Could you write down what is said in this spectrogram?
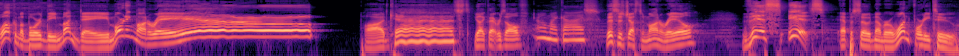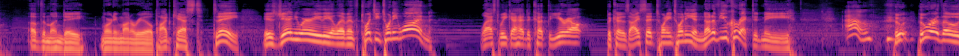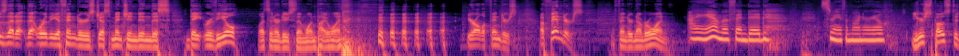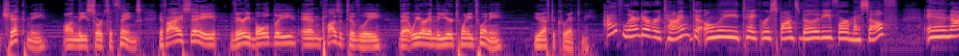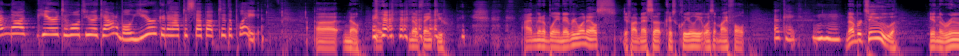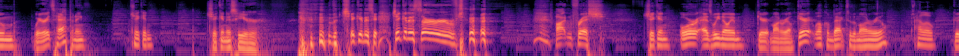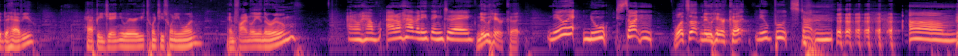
Welcome aboard the Monday Morning Monorail podcast. You like that resolve? Oh my gosh. This is Justin Monorail. This is episode number 142 of the Monday Morning Monorail podcast. Today is January the 11th, 2021. Last week I had to cut the year out because I said 2020 and none of you corrected me. Oh, who who are those that uh, that were the offenders just mentioned in this date reveal? Let's introduce them one by one. You're all offenders. Offenders. Offender number 1. I am offended. Samantha Monorail. You're supposed to check me on these sorts of things. If I say very boldly and positively that we are in the year 2020, you have to correct me. I've learned over time to only take responsibility for myself, and I'm not here to hold you accountable. You're going to have to step up to the plate. Uh, no, no, no, thank you. I'm going to blame everyone else if I mess up because clearly it wasn't my fault. Okay. Number two, in the room where it's happening, Chicken. chicken is here. the chicken is here. Chicken is served. Hot and fresh chicken, or as we know him, Garrett Monorail. Garrett, welcome back to the Monorail. Hello. Good to have you. Happy January 2021. And finally in the room, I don't have I don't have anything today. new haircut. New ha- new stunting, What's up, new haircut? new boots stunting. um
